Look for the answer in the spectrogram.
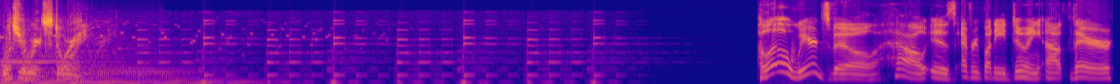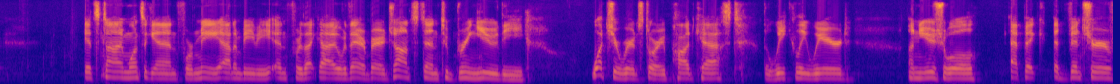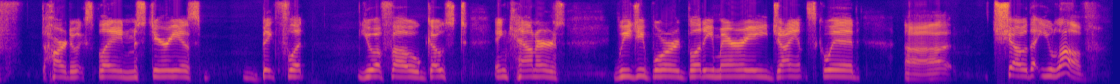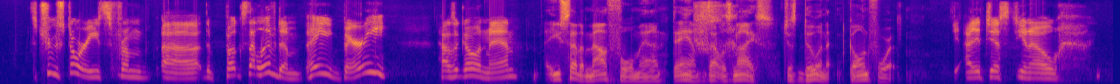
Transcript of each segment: what's your weird story? Hello, Weirdsville. How is everybody doing out there? It's time once again for me, Adam Beebe, and for that guy over there, Barry Johnston, to bring you the What's Your Weird Story podcast, the weekly weird, unusual, epic adventure, hard to explain, mysterious, Bigfoot, UFO, ghost encounters, Ouija board, Bloody Mary, giant squid uh, show that you love. The true stories from uh, the folks that lived them. Hey, Barry, how's it going, man? You said a mouthful, man. Damn, that was nice. Just doing it, going for it. It just, you know,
